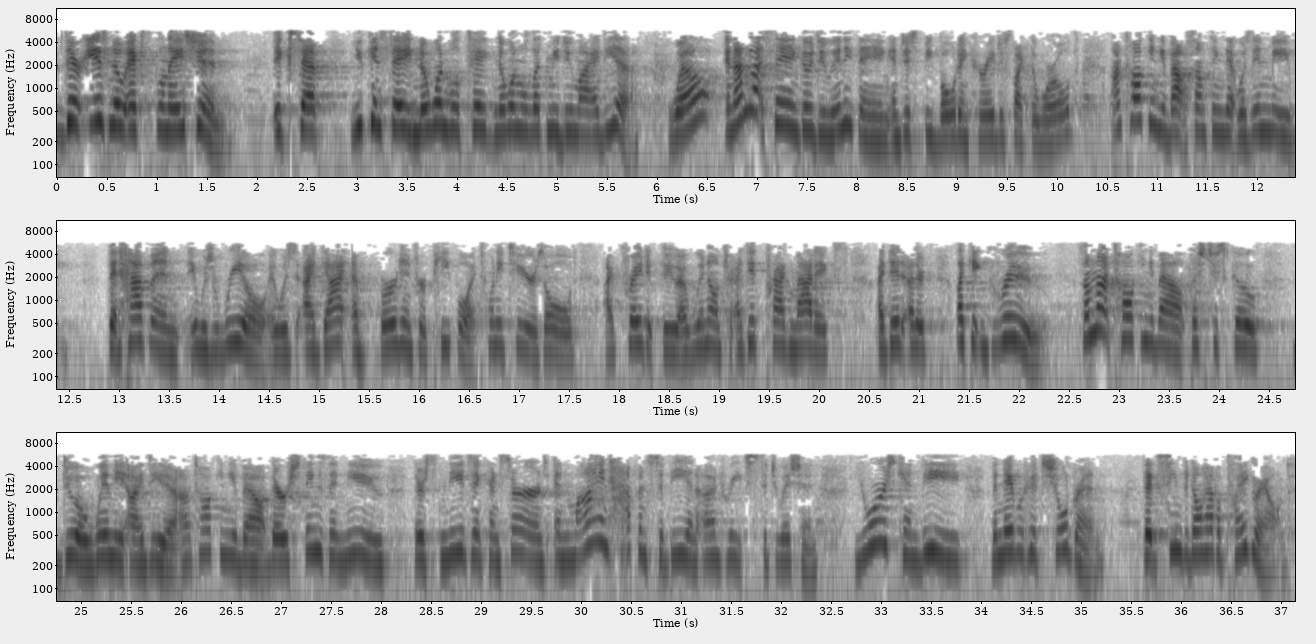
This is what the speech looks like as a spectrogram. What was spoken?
There is no explanation except you can say, no one will take, no one will let me do my idea. Well, and I'm not saying go do anything and just be bold and courageous like the world. I'm talking about something that was in me that happened. It was real. It was I got a burden for people at 22 years old. I prayed it through. I went on. I did pragmatics. I did other like it grew. So I'm not talking about let's just go do a whimmy idea. I'm talking about there's things in you, there's needs and concerns, and mine happens to be an unreached situation. Yours can be the neighborhood children that seem to don't have a playground.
